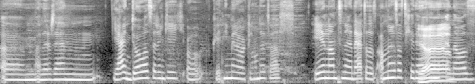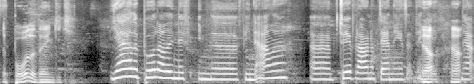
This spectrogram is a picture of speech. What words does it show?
Ehm, maar er zijn... Ja, in Doha was er denk ik... Oh, ik weet niet meer welk land het was. Eén land inderdaad dat het anders had gedaan. Ja, en dat was... De Polen, denk ik. Ja, de Polen hadden in de, in de finale eh, twee vrouwen op het einde gezet, denk Ja, ik. ja. Ja.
